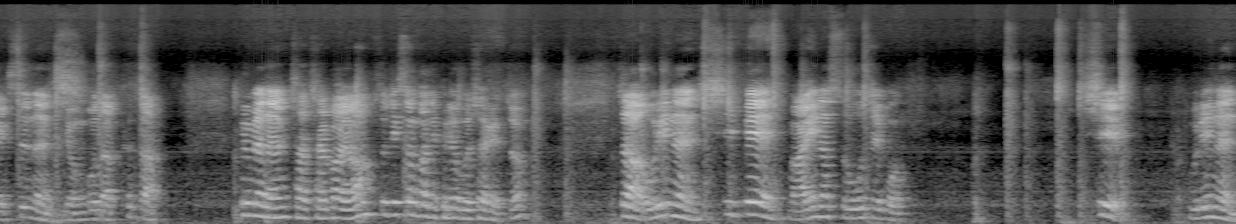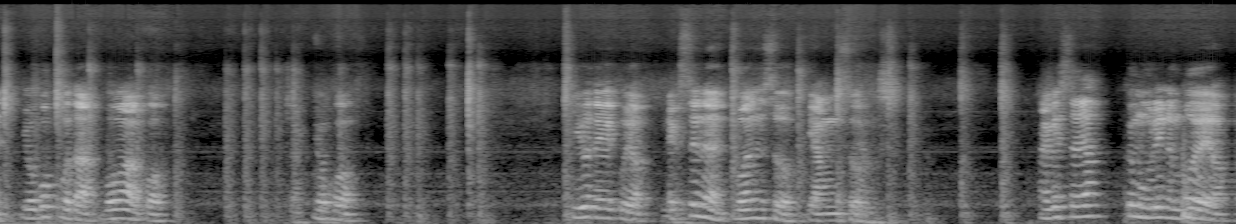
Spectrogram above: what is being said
x는 0보다 크다. 그러면은 자 잘 봐요. 수직선까지 그려보셔야겠죠? 자 우리는 10의 마이너스 5제곱 10 우리는 요것보다 뭐하고 자, 요거 이거 되겠고요. x는 원수, 양수. 양수. 알겠어요? 그럼 우리는 뭐예요?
